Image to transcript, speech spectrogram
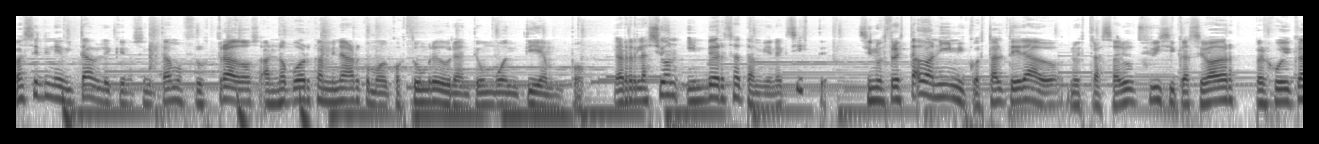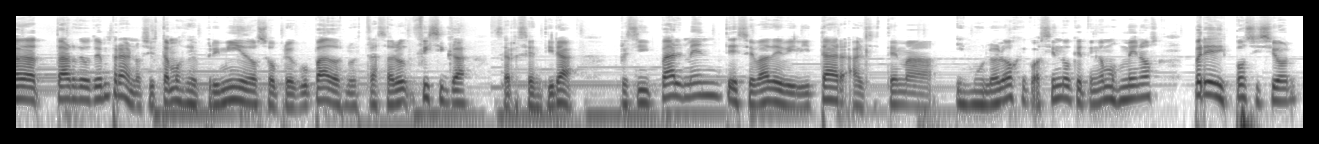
va a ser inevitable que nos sintamos frustrados al no poder caminar como de costumbre durante un buen tiempo. La relación inversa también existe. Si nuestro estado anímico está alterado, nuestra salud física se va a ver perjudicada tarde o temprano. Si estamos deprimidos o preocupados, nuestra salud física se resentirá. Principalmente se va a debilitar al sistema inmunológico, haciendo que tengamos menos predisposición,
